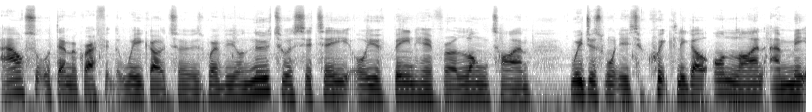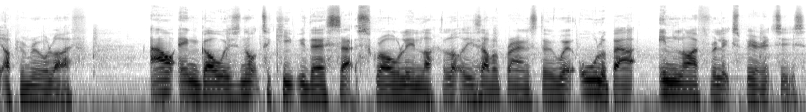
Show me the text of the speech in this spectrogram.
our sort of demographic that we go to is whether you're new to a city or you've been here for a long time, we just want you to quickly go online and meet up in real life. Our end goal is not to keep you there sat scrolling like a lot of these other brands do. We're all about in-life real experiences.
